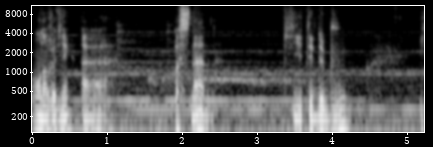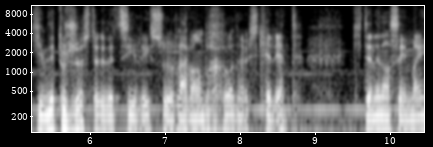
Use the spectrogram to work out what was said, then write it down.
on en revient à Osnan, qui était debout et qui venait tout juste de tirer sur l'avant-bras d'un squelette qui tenait dans ses mains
